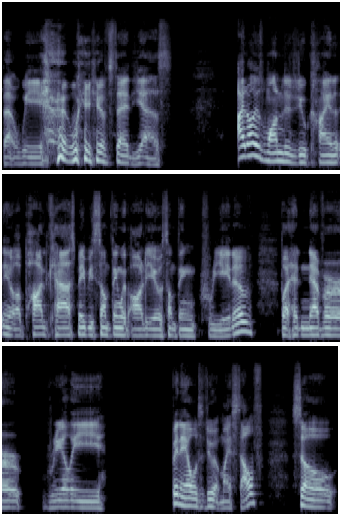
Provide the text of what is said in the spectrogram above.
that we we have said yes? I'd always wanted to do kind of you know a podcast, maybe something with audio, something creative, but had never really been able to do it myself. So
